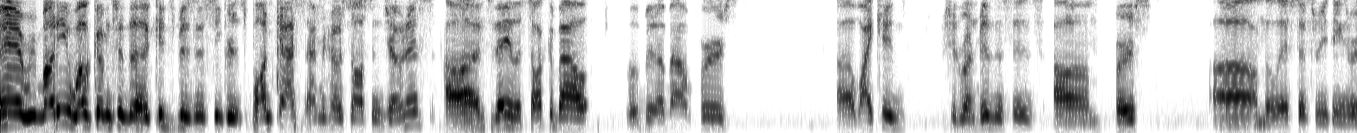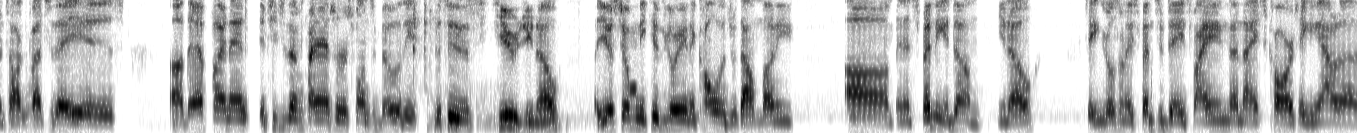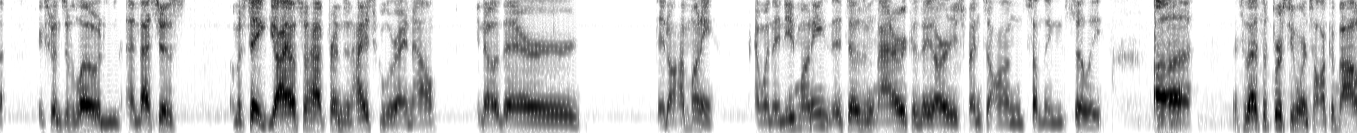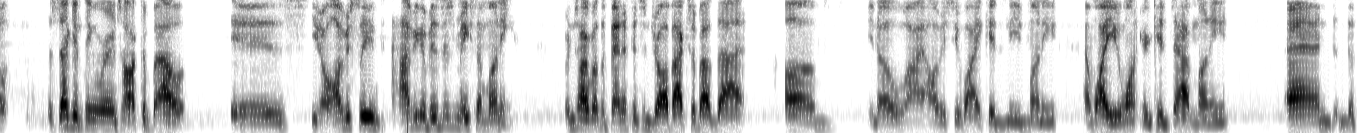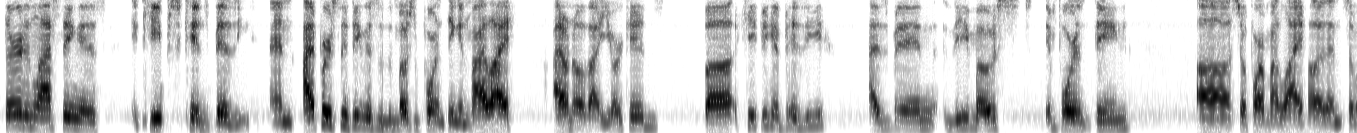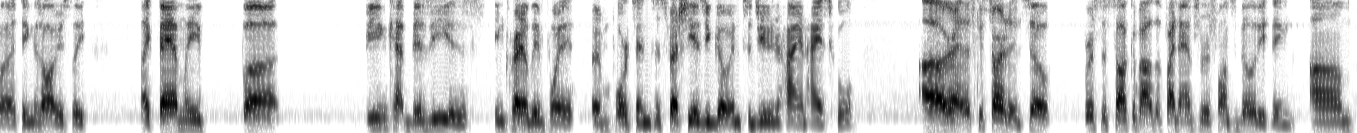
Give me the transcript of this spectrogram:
Hey everybody, welcome to the Kids Business Secrets podcast. I'm your host Austin Jonas. Uh, and today let's talk about a little bit about first uh, why kids should run businesses. Um, first uh, on the list of three things we're going to talk about today is uh, they have finance. It teaches them financial responsibility. This is huge, you know. You have so many kids going into college without money, um, and then spending it dumb. You know, taking girls on expensive dates, buying a nice car, taking out a expensive load, and, and that's just a mistake. I also have friends in high school right now. You know, they're they don't have money, and when they need money, it doesn't matter because they already spent it on something silly. Uh, and so that's the first thing we're gonna talk about. The second thing we're gonna talk about is you know obviously having a business makes some money. We're gonna talk about the benefits and drawbacks about that. Um, you know, why obviously why kids need money and why you want your kids to have money. And the third and last thing is it keeps kids busy. And I personally think this is the most important thing in my life. I don't know about your kids, but keeping it busy has been the most important thing uh, so far in my life, other than some other things, obviously, like family. But being kept busy is incredibly important, important especially as you go into junior high and high school. all right, let's get started. So, first, let's talk about the financial responsibility thing. Um,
